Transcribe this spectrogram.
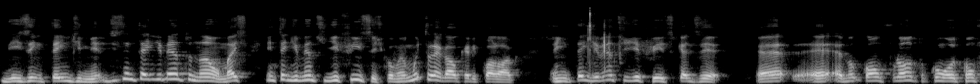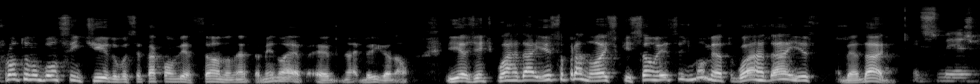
desentendimento. Desentendimento não, mas entendimentos difíceis, como é muito legal que ele coloca. Entendimentos difíceis, quer dizer, é, é, é, no confronto com o outro. Confronto no bom sentido, você está conversando, né? Também não é, é, não é briga, não. E a gente guardar isso para nós, que são esses momentos, guardar isso, é verdade? Isso mesmo.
